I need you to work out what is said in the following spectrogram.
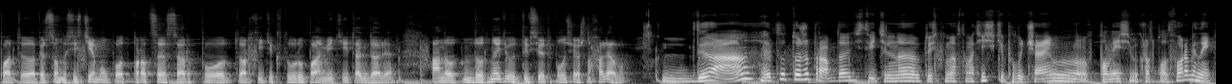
под операционную систему, под процессор, под архитектуру памяти и так далее. А на .NET ты все это получаешь на халяву. Да, это тоже правда, действительно. То есть мы автоматически получаем вполне себе кроссплатформенный.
